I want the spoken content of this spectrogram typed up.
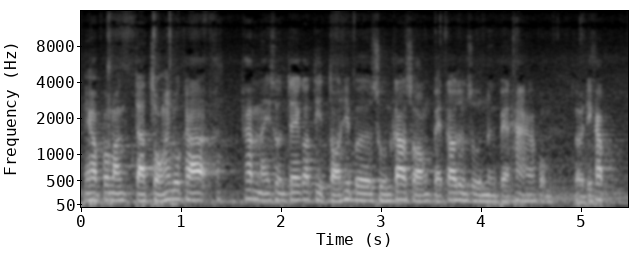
นะครับกำลังจัดส่งให้ลูกค้าท่านไหนสนใจก็ติดต่อที่เบอร์ 0 9 2 8 9 0 0 1 8 5 ครับผม สวัสดีครับ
